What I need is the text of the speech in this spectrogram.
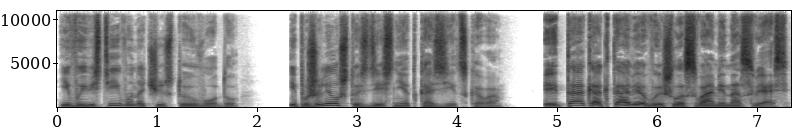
и вывести его на чистую воду. И пожалел, что здесь нет Казицкого. «Итак, Октавия вышла с вами на связь.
